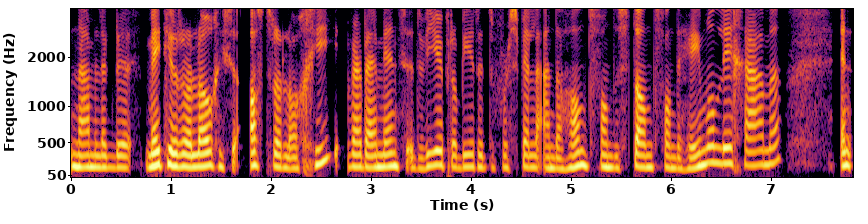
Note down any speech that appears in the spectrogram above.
namelijk de meteorologische astrologie, waarbij mensen het weer proberen te voorspellen aan de hand van de stand van de hemellichamen. En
